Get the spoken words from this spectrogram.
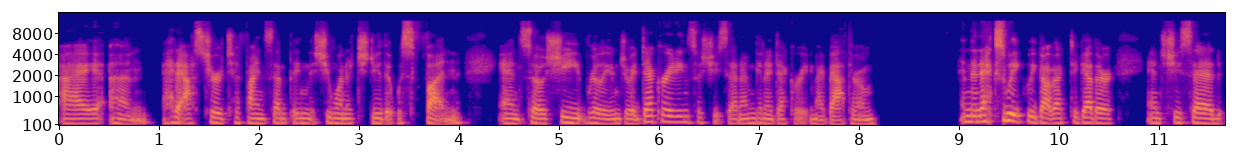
I um, had asked her to find something that she wanted to do that was fun. And so she really enjoyed decorating. So she said, I'm going to decorate my bathroom and the next week we got back together and she said,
